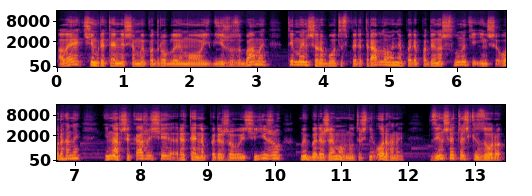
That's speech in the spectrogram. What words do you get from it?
Але чим ретельніше ми подроблюємо їжу зубами, тим менше роботи з перетравлювання перепаде на шлунок і інші органи, інакше кажучи, ретельно пережовуючи їжу, ми бережемо внутрішні органи. З іншої точки зору,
